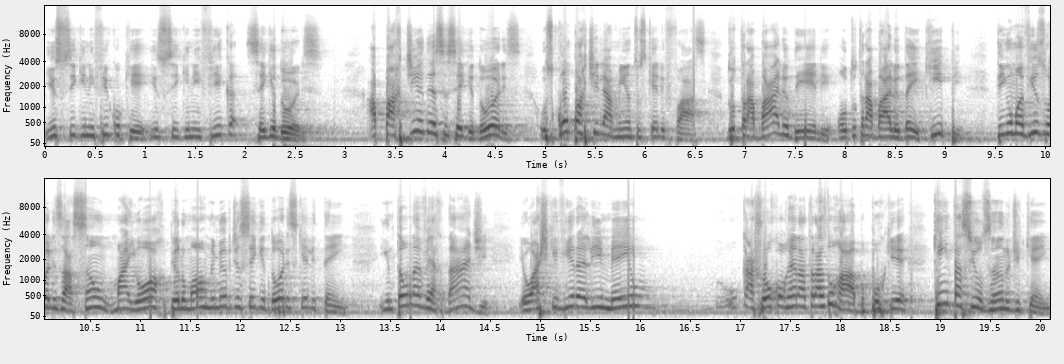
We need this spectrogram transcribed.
isso significa o quê? Isso significa seguidores. A partir desses seguidores, os compartilhamentos que ele faz do trabalho dele ou do trabalho da equipe tem uma visualização maior pelo maior número de seguidores que ele tem. Então, na verdade, eu acho que vira ali meio o cachorro correndo atrás do rabo, porque quem está se usando de quem?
